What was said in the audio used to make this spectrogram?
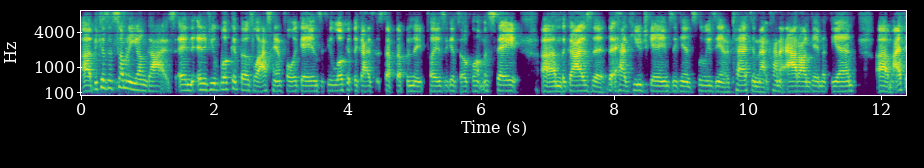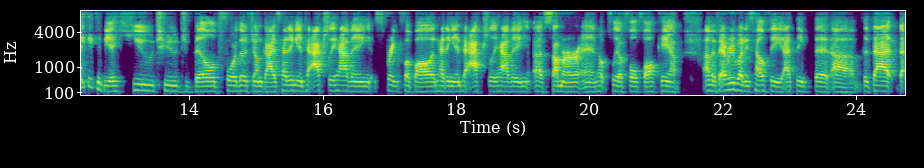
uh, because it's so many young guys. And, and if you look at those last handful of games, if you look at the guys that stepped up and made plays against Oklahoma State, um, the guys that, that had huge games against Louisiana Tech and that kind of add on game at the end, um, I think it can be a huge, huge build for those young guys heading into actually having spring football and heading into actually having a summer and hopefully a full fall camp. Um, if everybody's healthy, I think that, uh, that, that, that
